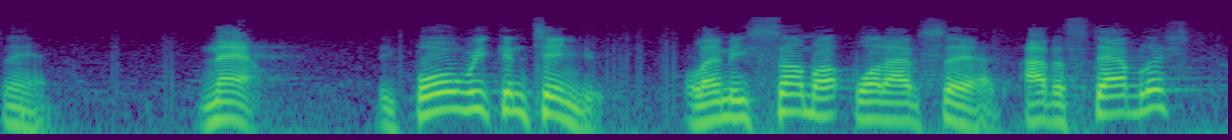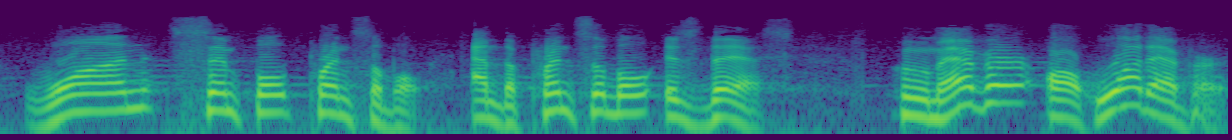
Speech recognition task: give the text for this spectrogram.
sin. Now, before we continue, let me sum up what I've said. I've established one simple principle, and the principle is this. Whomever or whatever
